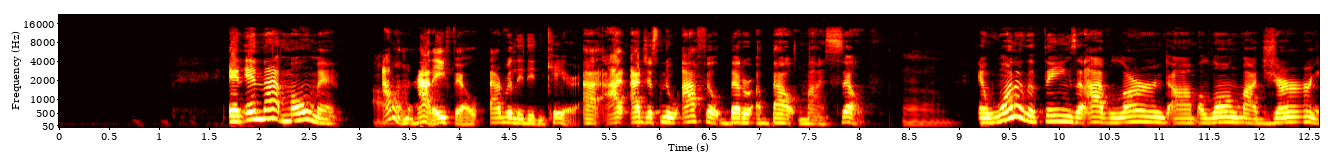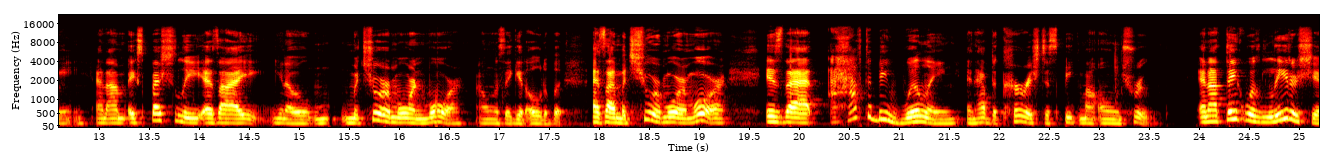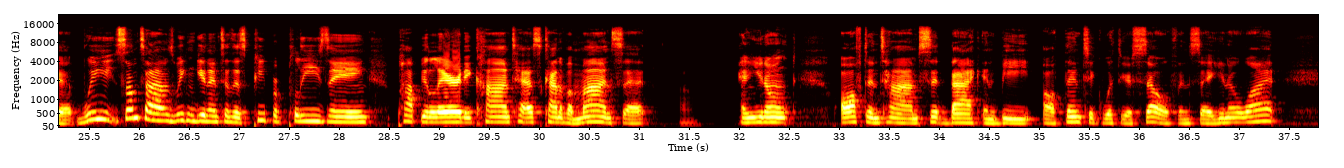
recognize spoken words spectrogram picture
And in that moment, I don't know how they felt. I really didn't care. I I, I just knew I felt better about myself. Um, and one of the things that I've learned um, along my journey, and I'm especially as I, you know, m- mature more and more. I don't want to say get older, but as I mature more and more, is that I have to be willing and have the courage to speak my own truth. And I think with leadership, we sometimes we can get into this people pleasing, popularity contest kind of a mindset and you don't oftentimes sit back and be authentic with yourself and say, you know what?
